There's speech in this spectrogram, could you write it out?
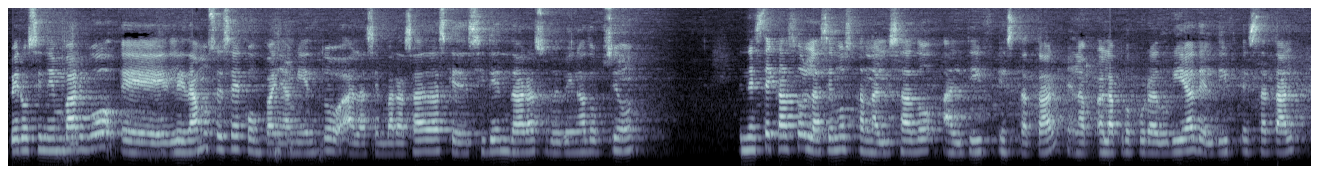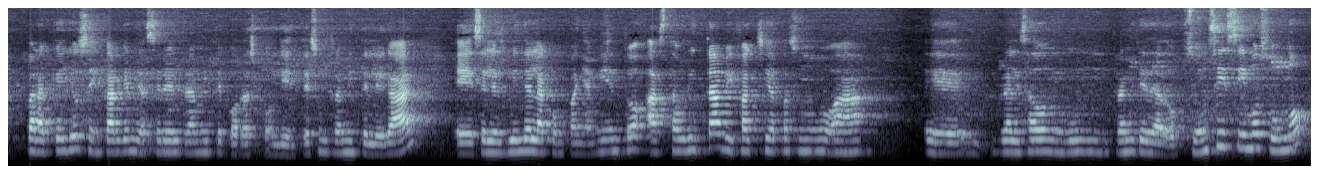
pero sin embargo eh, le damos ese acompañamiento a las embarazadas que deciden dar a su bebé en adopción. En este caso las hemos canalizado al DIF estatal, a la Procuraduría del DIF estatal, para que ellos se encarguen de hacer el trámite correspondiente. Es un trámite legal, eh, se les brinde el acompañamiento. Hasta ahorita BIFAC Chiapas no ha eh, realizado ningún trámite de adopción. Sí hicimos uno,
